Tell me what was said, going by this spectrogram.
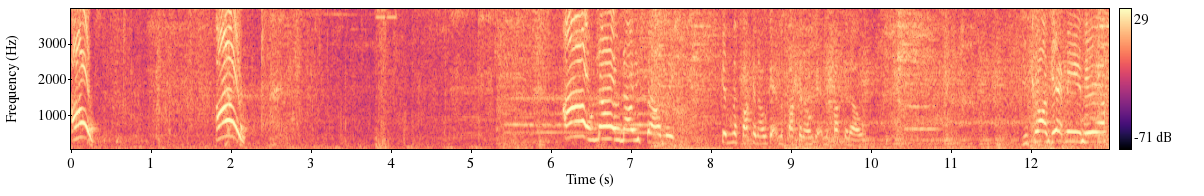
Oh! Oh! Oh no, no, he's found me. Get in the fucking hole, get in the fucking hole, get in the fucking hole. You can't get me in here.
